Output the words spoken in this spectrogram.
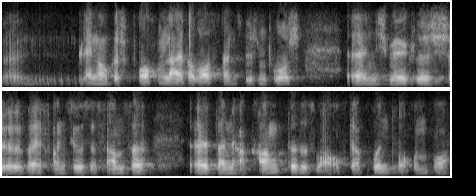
äh, länger gesprochen. Leider war es dann zwischendurch äh, nicht möglich, äh, weil Franzose Fernseh äh, dann erkrankte. Das war auch der Grund, warum wir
